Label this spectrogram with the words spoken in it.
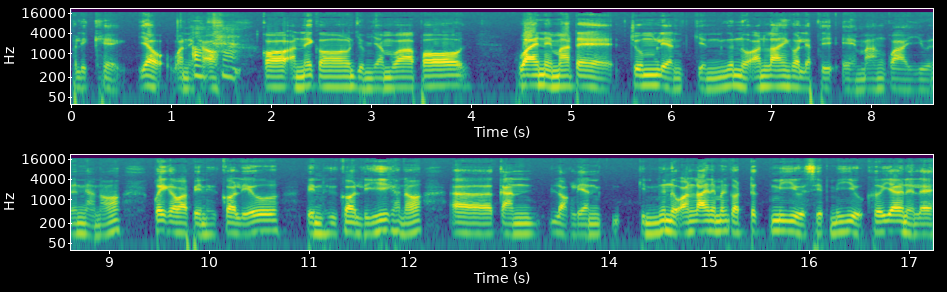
ผลิตเขกเย้าวันนี้อ๋อค่ะเอาค่ะก็อันนี้ก็ยุ่มยำว่าพอวายในมาแต่จุ่มเหรียญกินเงินหนูออนไลน์ก็เรียบติเอมางกว่าอยู่นั่นน่ะเนาะก็ก็ว่าเป็นคือก็เหลียว เป็นคือก็หลีค่ะเนาะเอ่อการหลอกเรียนกินเงินหนูออนไลน์เนี่ยมันก็ตึกมีอยู่10มีอยู่คือเยอะนี่แหละ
